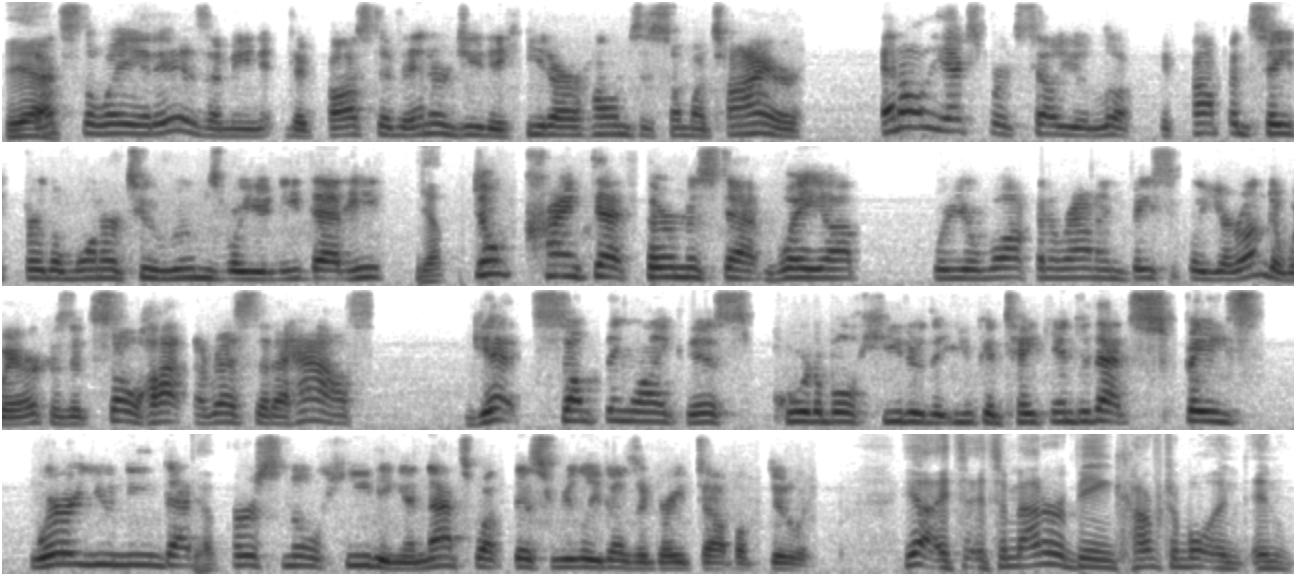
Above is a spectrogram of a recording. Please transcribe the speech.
yeah. that's the way it is. I mean, the cost of energy to heat our homes is so much higher, and all the experts tell you, look, to compensate for the one or two rooms where you need that heat, yep. don't crank that thermostat way up where you're walking around in basically your underwear because it's so hot in the rest of the house. Get something like this portable heater that you can take into that space where you need that yep. personal heating, and that's what this really does a great job of doing. Yeah, it's, it's a matter of being comfortable and, and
